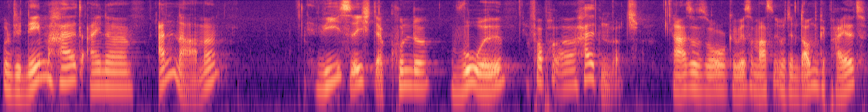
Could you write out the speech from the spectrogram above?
Und wir nehmen halt eine Annahme, wie sich der Kunde wohl verhalten wird. Also so gewissermaßen über den Daumen gepeilt,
